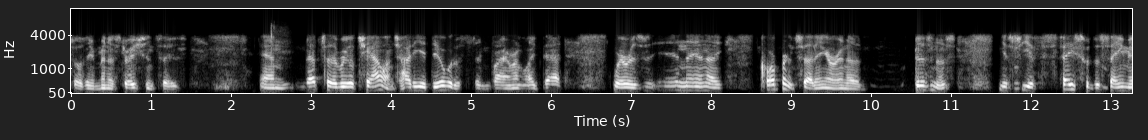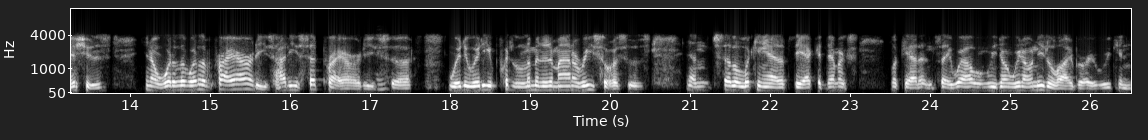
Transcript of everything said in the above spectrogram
so the administration says. And that's a real challenge. How do you deal with an environment like that? Whereas in, in a corporate setting or in a business, you see you're faced with the same issues you know, what are the what are the priorities? How do you set priorities? Uh, where do where do you put a limited amount of resources? And instead of looking at it, the academics look at it and say, well, we don't we don't need a library. We can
